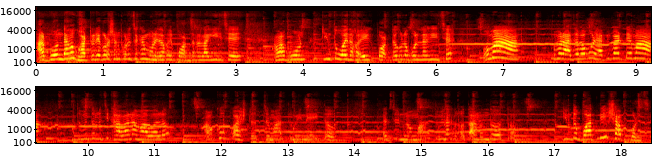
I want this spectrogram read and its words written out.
আর বোন দেখো, ঘরটা ডেকোরেশন করেছে কেমন? দেখো, এই পর্দাটা লাগিয়েছে আমার বোন। কিন্তু ওই দেখো, এই পর্দাগুলো বোন লাগিয়েছে। ও মা, তোমার রাজাবাবুর হ্যাপি বার্থডে মা। তুমি তো লুচি খাওয়া না, মা, বলো? আমার খুব কষ্ট হচ্ছে, মা, তুমি নেই তো। তার জন্য, মা, তুমি থাকলে কত আনন্দ হতো। কিন্তু বদ্দি সব করেছে।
